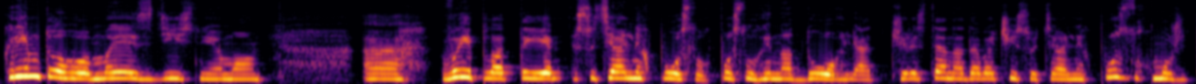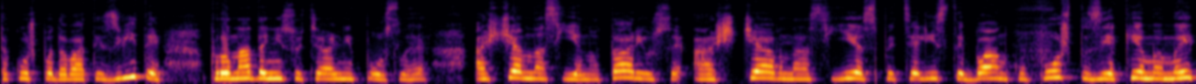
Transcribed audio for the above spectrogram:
Крім того, ми здійснюємо. Е, Виплати соціальних послуг, послуги на догляд. Через те надавачі соціальних послуг можуть також подавати звіти про надані соціальні послуги. А ще в нас є нотаріуси, а ще в нас є спеціалісти банку пошти, з якими ми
